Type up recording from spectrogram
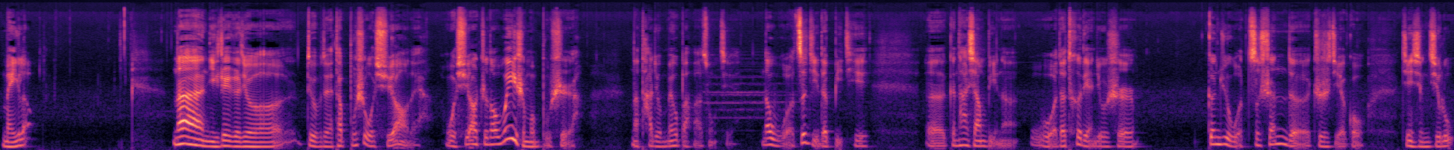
没了。那你这个就对不对？它不是我需要的呀，我需要知道为什么不是啊？那他就没有办法总结。那我自己的笔记，呃，跟他相比呢，我的特点就是根据我自身的知识结构进行记录。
